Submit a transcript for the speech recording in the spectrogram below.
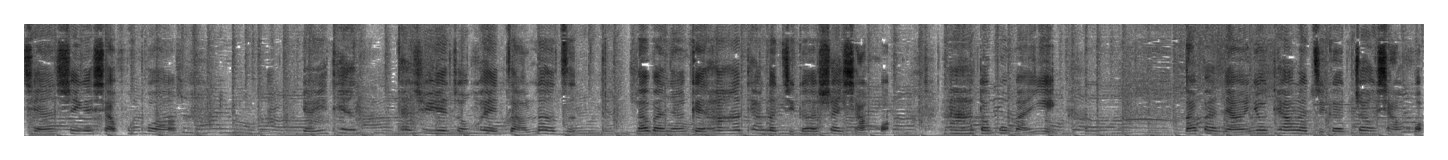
前，是一个小富婆。有一天，她去夜总会找乐子，老板娘给哈哈挑了几个帅小伙，哈哈都不满意。老板娘又挑了几个壮小伙，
